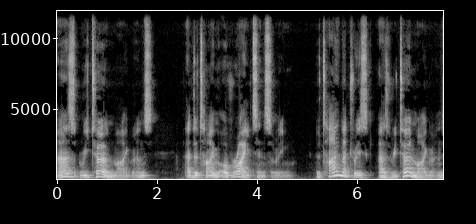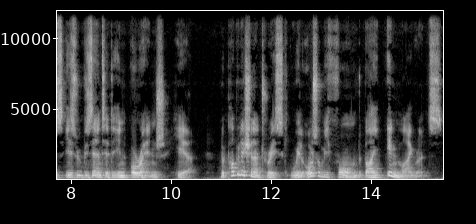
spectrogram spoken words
as return migrants at the time of right censoring. The time at risk as return migrants is represented in orange here. The population at risk will also be formed by in-migrants,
